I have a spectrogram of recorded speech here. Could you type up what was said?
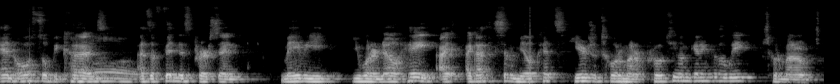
and also because Oh. as a fitness person, maybe you want to know, hey, I, I got these seven meal kits. Here's the total amount of protein I'm getting for the week, total amount of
